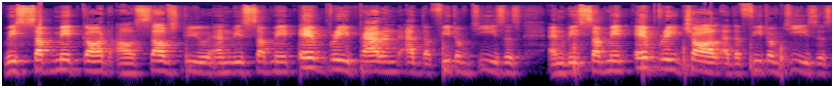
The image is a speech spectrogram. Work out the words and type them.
We submit, God, ourselves to you, and we submit every parent at the feet of Jesus, and we submit every child at the feet of Jesus.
